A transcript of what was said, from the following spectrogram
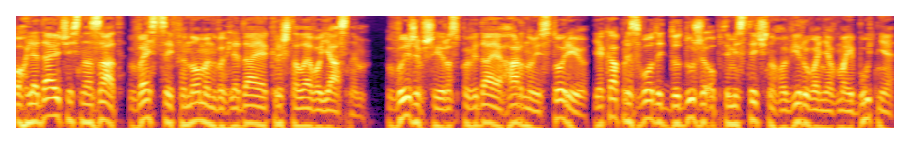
Оглядаючись назад, весь цей феномен виглядає кришталево ясним. Виживший розповідає гарну історію, яка призводить до дуже оптимістичного вірування в майбутнє.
